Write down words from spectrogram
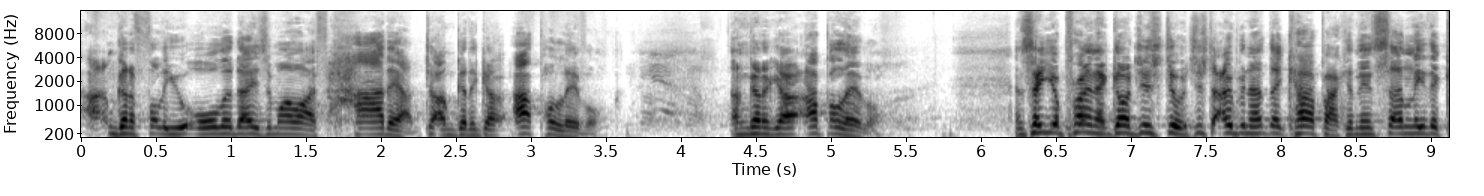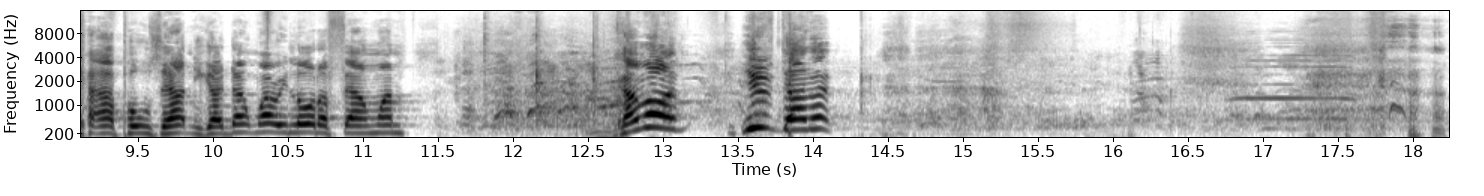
I'm going to follow you all the days of my life, hard out. I'm going to go up a level. I'm going to go up a level. And so you're praying that God, just do it. Just open up that car park. And then suddenly the car pulls out and you go, Don't worry, Lord, I found one. Come on, you've done it.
